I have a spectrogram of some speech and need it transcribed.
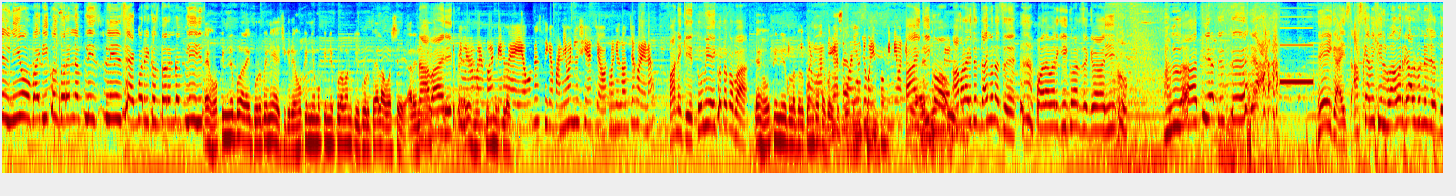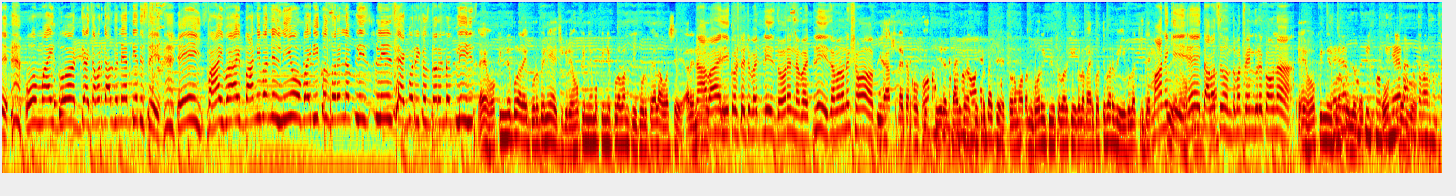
Bundle নিও ভাই request ধরেন না প্লিজ প্লিজ একবার রিকোয়েস্ট ধরেন ভাই প্লিজ এই হকিন নিয়ে এই গ্রুপে নিয়ে আইছি কি রে? হকিন নিয়ে মকিন নিয়ে পোলাবান কি? গ্রুপে এলাও আছে? আরে না ভাই তুমি এই আমার বয়ফ্রেন্ড নিয়ে ওর কাছ থেকে পানি শেয়ার চাও তোমার কি লজ্জা করে না? মানে কি? তুমি এই কথা কবা? এই হকিন নিয়ে পোলা তোর কোন কথা বল নিয়ে ভাই কি কো আমার আড়িতে ডায়মন্ড আছে। ওর আমার কি করছে গাই আল্লাহ দিয়া দিছে। হেই গাইস আজকে আমি খেলব আমার গার্লফ্রেন্ডের সাথে। ও মাই গড গাইস আমার গার্লফ্রেন্ড অ্যাড দিয়ে দিছে। এই ভাই ভাই বানি বান্ডিল নিও ভাই রিকোয়েস্ট ধরেন না প্লিজ প্লিজ একবার রিকোয়েস্ট ধরেন প্লিজ এই হকিন এই গ্রুপে নিয়ে আইছি কি রে? হকিন মকিন পোলাবান কি? গ্রুপে এলাও আছে। আরে না ভাই রিকোয়েস্ট একটু ভাই প্লিজ ধরেন না ভাই প্লিজ আমার অনেক শখ। তুই আসলে একটা খোকি তুই এর বাইর করার যোগ্যতা আছে? তোর মতন গরিব ইউটিউবার কি এগুলো বাইর করতে পারবি? এগুলো কি দেখ মানে কি? এই তাবাসুম তোমার ফ্রেন্ড করে কও না? এই হকি নির্ভর কইলো বলব?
